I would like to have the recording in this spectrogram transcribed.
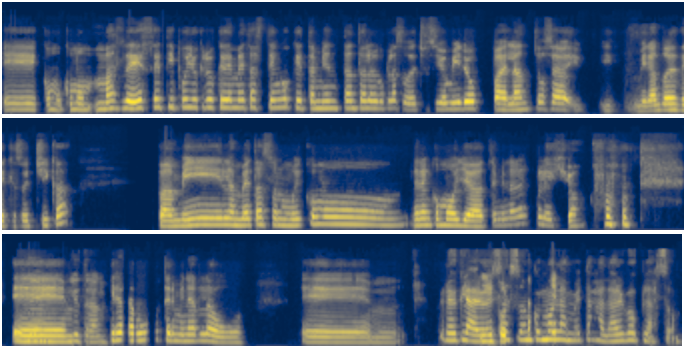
eh, como, como más de ese tipo yo creo que de metas tengo que también tanto a largo plazo. De hecho, si yo miro para adelante, o sea, y, y mirando desde que soy chica, para mí las metas son muy como, eran como ya terminar el colegio. eh, literal. ir a la U, terminar la U. Eh, Pero claro, esas son como las metas a largo plazo.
